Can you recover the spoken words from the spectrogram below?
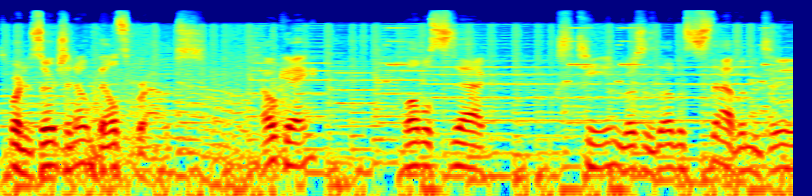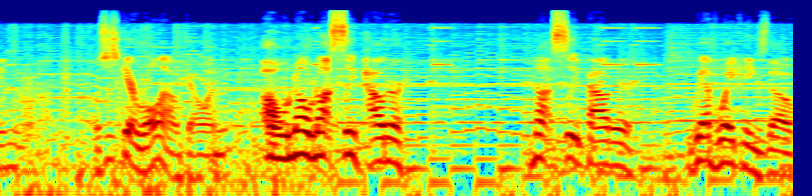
Subordinate Surge sent out Bellsprouts. Okay. Level 16 versus level 17. Let's just get rollout going. Oh no, not Sleep Powder! Not Sleep Powder. We have Awakenings though.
